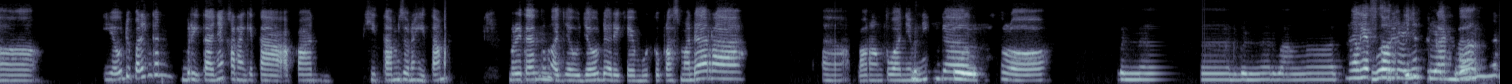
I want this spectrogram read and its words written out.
eh ya udah paling kan beritanya karena kita apa hitam zona hitam. Beritanya tuh Mm-mm. nggak jauh-jauh dari kayak butuh plasma darah, eh, orang tuanya Betul. meninggal gitu loh. Bener, bener banget. Ngelihat Gue story kayaknya itu tiap kan banget.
